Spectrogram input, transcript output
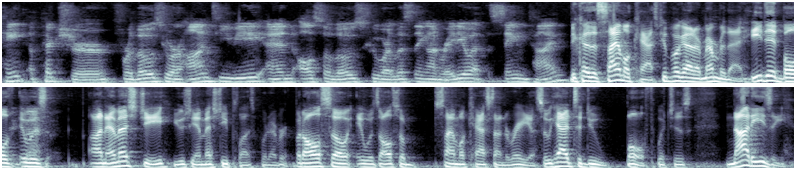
paint a picture for those who are on TV and also those who are listening on radio at the same time. Because it's simulcast. People got to remember that. He did both. Exactly. It was on MSG, usually MSG Plus, whatever. But also, it was also simulcast on the radio, so he had to do both, which is not easy.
